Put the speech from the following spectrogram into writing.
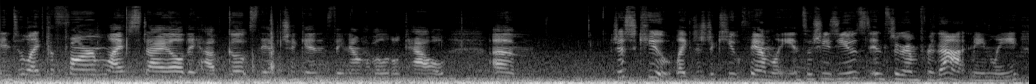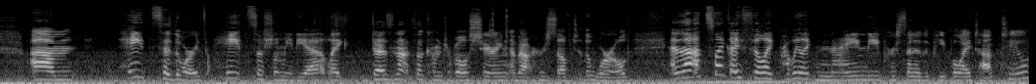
into like the farm lifestyle. They have goats, they have chickens, they now have a little cow. Um, just cute, like just a cute family. And so she's used Instagram for that mainly. Um, hates said the words hates social media like does not feel comfortable sharing about herself to the world and that's like i feel like probably like 90% of the people i talk to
